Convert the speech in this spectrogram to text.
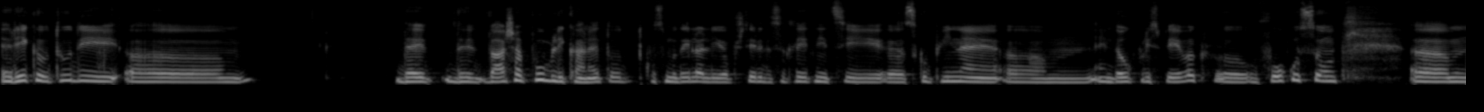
rekel tudi, um, da, je, da je vaša publika, ne, to, ko smo delali ob 40-letnici eh, skupine um, En dolg prispevek eh, v Fokusu. Um,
